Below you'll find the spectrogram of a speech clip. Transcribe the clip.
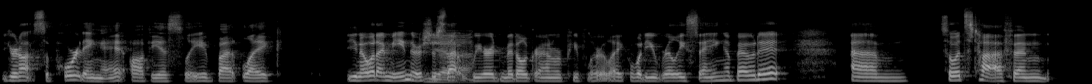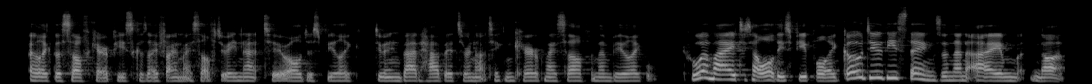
you're not supporting it, obviously, but like, you know what I mean? There's just yeah. that weird middle ground where people are like, what are you really saying about it? Um, so it's tough. And I like the self care piece because I find myself doing that too. I'll just be like doing bad habits or not taking care of myself and then be like, who am I to tell all these people like go do these things and then I'm not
